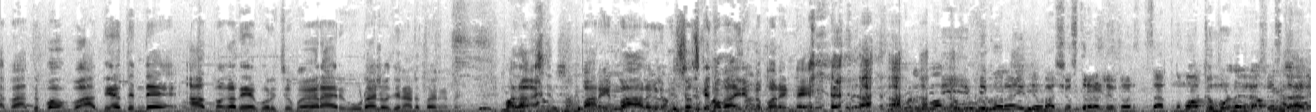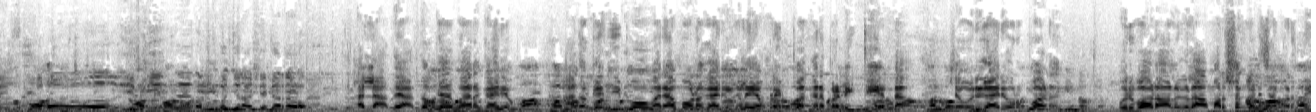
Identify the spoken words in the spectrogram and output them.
അപ്പൊ അതിപ്പോ അദ്ദേഹത്തിന്റെ ആത്മകഥയെ കുറിച്ച് വേറെ ആര് ഗൂഢാലോചന നടത്താനുണ്ട്? അതാ പറയുമ്പോ ആളുകൾ വിശ്വസിക്കുന്ന കാര്യമൊക്കെ പറയണ്ടേ? അല്ല അതെ അതൊക്കെ വേറെ കാര്യം. അതൊക്കെ ഇനിയിപ്പോ വരാൻ പോണ കാര്യങ്ങളെ നമ്മളിപ്പോ അങ്ങനെ പ്രഡിക്റ്റ് ചെയ്യണ്ട. പക്ഷെ ഒരു കാര്യം ഉറപ്പാണ്. ഒരുപാട് ആളുകൾ അമർഷം കടിച്ചമർത്തി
